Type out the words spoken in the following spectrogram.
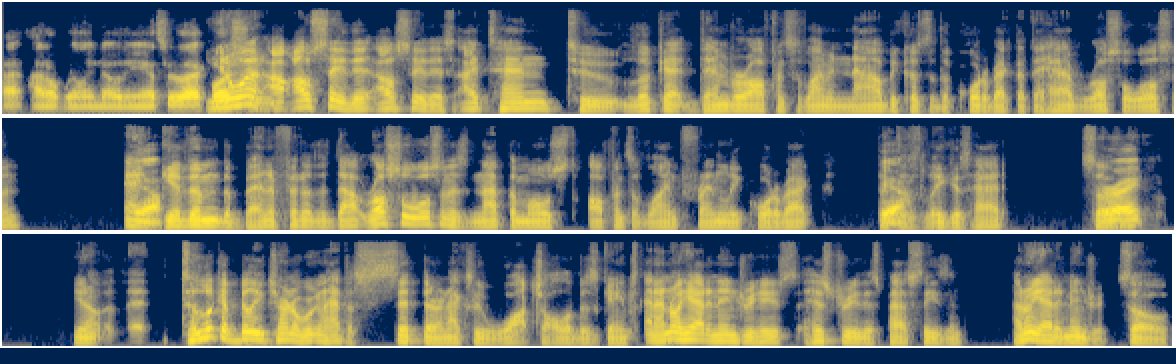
I, I don't really know the answer to that question. You know what? I'll, I'll say that. I'll say this. I tend to look at Denver offensive linemen now because of the quarterback that they have, Russell Wilson and yeah. give them the benefit of the doubt. Russell Wilson is not the most offensive line friendly quarterback that yeah. this league has had. So, right. you know, eh, to look at Billy Turner, we're going to have to sit there and actually watch all of his games. And I know he had an injury his, history this past season. I know he had an injury. So,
